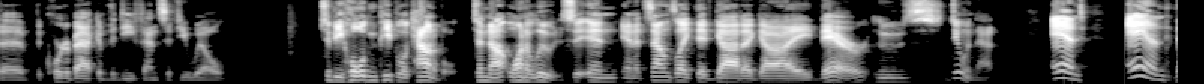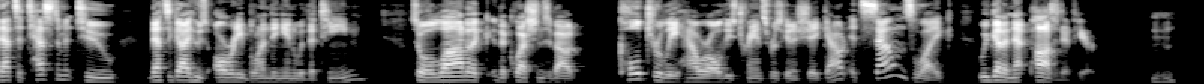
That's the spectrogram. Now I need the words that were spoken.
the the quarterback of the defense if you will to be holding people accountable to not want to lose and and it sounds like they've got a guy there who's doing that and and that's a testament to that's a guy who's already blending in with the team so a lot of the, the questions about culturally how are all these transfers going to shake out it sounds like we've got a net positive here Mhm.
